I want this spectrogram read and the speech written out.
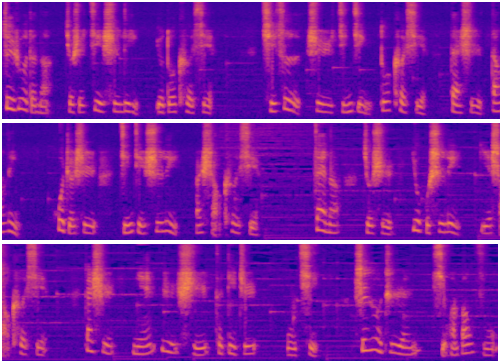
最弱的呢，就是既失令又多克泄；其次是仅仅多克泄，但是当令，或者是仅仅失令而少克泄；再呢，就是又不失令也少克泄，但是。年日时的地支无气，身弱之人喜欢帮扶。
